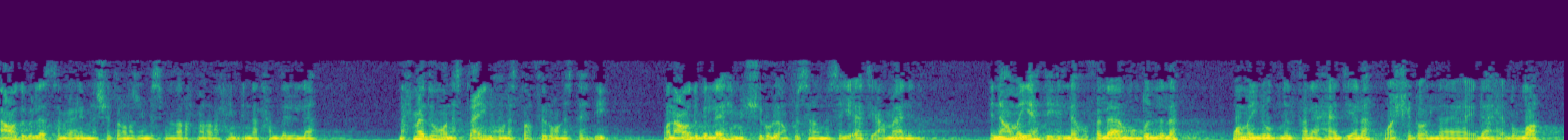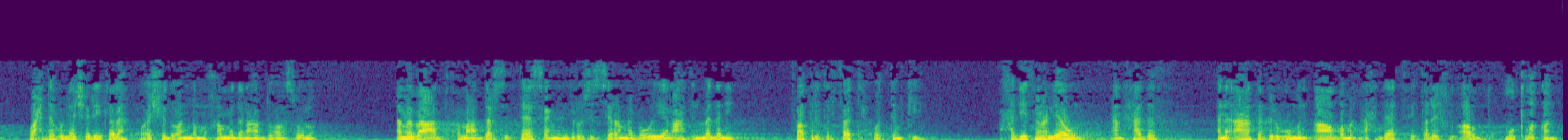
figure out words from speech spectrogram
أعوذ بالله السميع العليم من الشيطان الرجيم. بسم الله الرحمن الرحيم. إن الحمد لله نحمده ونستعينه ونستغفره ونستهديه ونعوذ بالله من شرور أنفسنا ومن سيئات أعمالنا. إنه من يهده الله فلا مضل له ومن يضلل فلا هادي له وأشهد أن لا إله إلا الله وحده لا شريك له وأشهد أن محمدا عبده ورسوله. أما بعد فمع الدرس التاسع من دروس السيرة النبوية العهد المدني فترة الفتح والتمكين. حديثنا اليوم عن حدث أنا أعتبره من أعظم الأحداث في تاريخ الأرض مطلقا.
